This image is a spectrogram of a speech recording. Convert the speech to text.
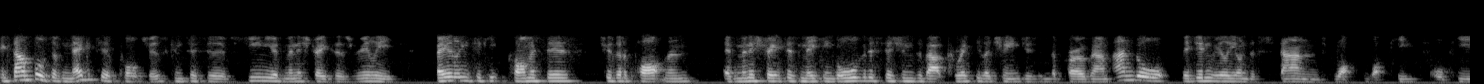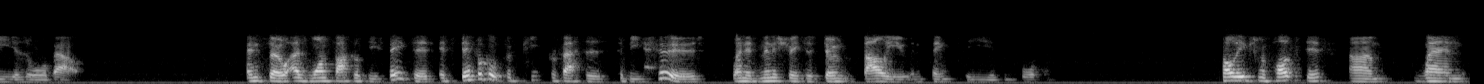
Examples of negative cultures consisted of senior administrators really failing to keep promises to the department, administrators making all the decisions about curricular changes in the program, and or they didn't really understand what, what PETE or PE is all about. And so, as one faculty stated, it's difficult for PETE professors to be heard when administrators don't value and think PE is important. Colleagues were positive um, when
